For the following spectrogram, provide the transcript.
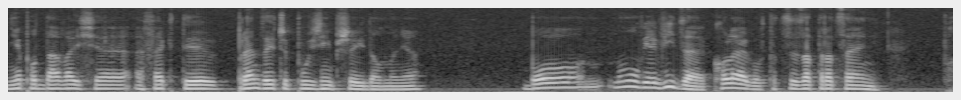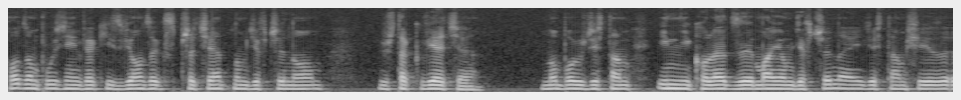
nie poddawaj się, efekty prędzej czy później przyjdą, no nie? Bo, no mówię, widzę kolegów tacy zatraceni, wchodzą później w jakiś związek z przeciętną dziewczyną, już tak wiecie, no bo już gdzieś tam inni koledzy mają dziewczynę i gdzieś tam się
